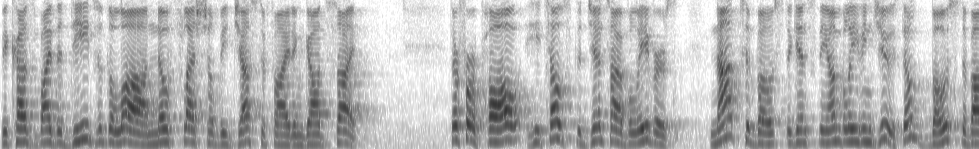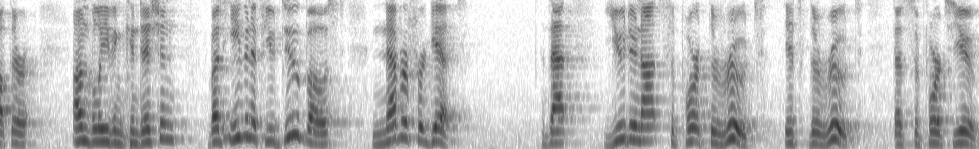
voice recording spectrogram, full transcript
Because by the deeds of the law, no flesh shall be justified in God's sight. Therefore, Paul, he tells the Gentile believers not to boast against the unbelieving Jews. Don't boast about their unbelieving condition, but even if you do boast, never forget that you do not support the root, it's the root that supports you.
